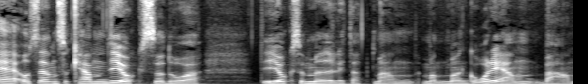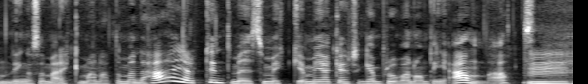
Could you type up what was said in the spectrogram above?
Eh, och sen så kan det ju också då det är också möjligt att man, man, man går i en behandling och så märker man att men det här hjälpte inte mig så mycket men jag kanske kan prova någonting annat. Mm.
